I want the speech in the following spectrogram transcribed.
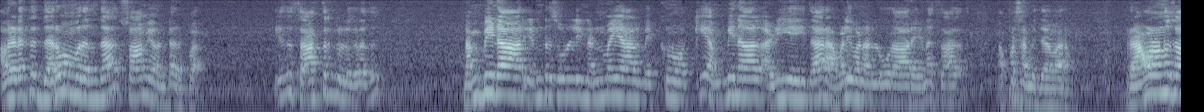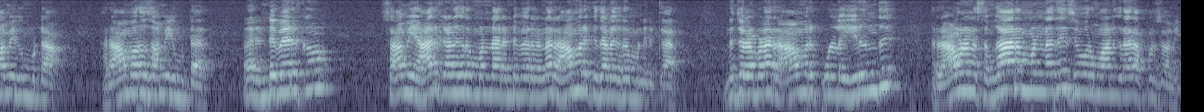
அவரிடத்துல தர்மம் இருந்தால் சுவாமி வந்துட்டு இருப்பார். இது சாஸ்திரம் சொல்லுகிறது. நம்பினார் என்று சொல்லி நன்மையால் மெக்கு நோக்கி அம்பினால் அழியெய்தார் அவளிவநல்லூரார் என சா அப்பசாமி தேவாரம். ராவணனும் சாமி கும்பிட்டான். ராமரும் சாமி கும்பிட்டார். ஆனால் ரெண்டு பேருக்கும் சாமி யாருக்கு அனுகிரகம் பண்ணார்? ரெண்டு பேர் இல்லைன்னா ராமருக்கு தான் அனுகிரகம் பண்ணியிருக்கார் என்ன சொல்லப்போனால் ராமருக்குள்ளே இருந்து ராவணனை சங்காரம் பண்ணது சிவபெருமானுங்கிறார் அப்பன் சுவாமி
